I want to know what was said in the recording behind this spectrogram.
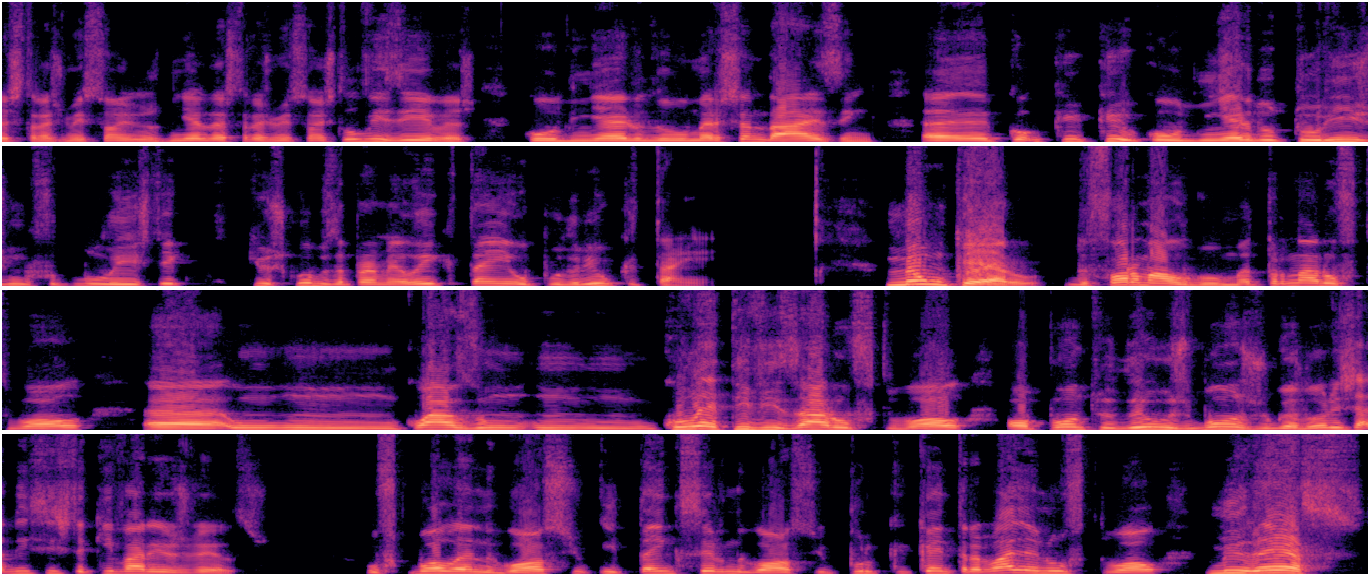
as transmissões, o dinheiro das transmissões televisivas, com o dinheiro do merchandising, uh, com, que, que, com o dinheiro do turismo futebolístico, que os clubes da Premier League têm o poderio que têm. Não quero, de forma alguma, tornar o futebol uh, um, um, quase um, um, coletivizar o futebol ao ponto de os bons jogadores, já disse isto aqui várias vezes, o futebol é negócio e tem que ser negócio, porque quem trabalha no futebol merece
